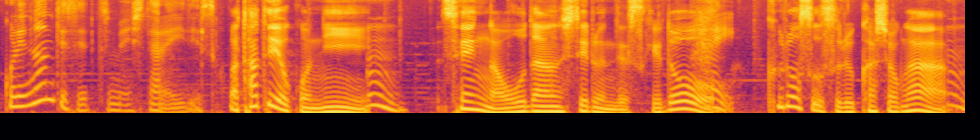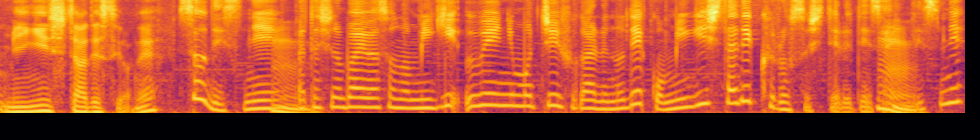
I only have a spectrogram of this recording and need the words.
これなんて説明したらいいですか？まあ、縦横にうん。線が横断してるんですけど、はいクロスする箇所がうん。右下ですよね。そうですね、うん。私の場合はその右上にモチーフがあるのでこう右下でクロスしてるデザインですね、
